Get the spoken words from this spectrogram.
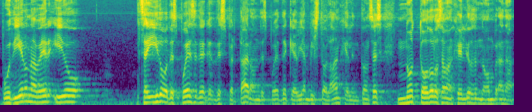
pudieron haber ido ido después de que despertaron, después de que habían visto al ángel. Entonces, no todos los evangelios nombran a,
